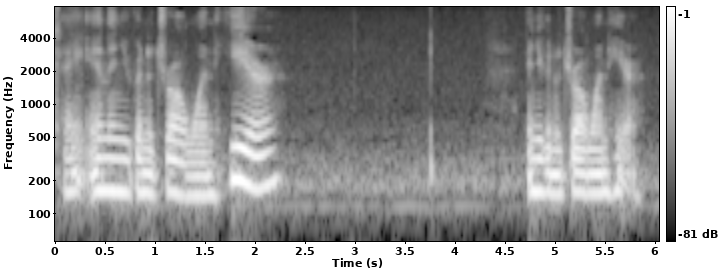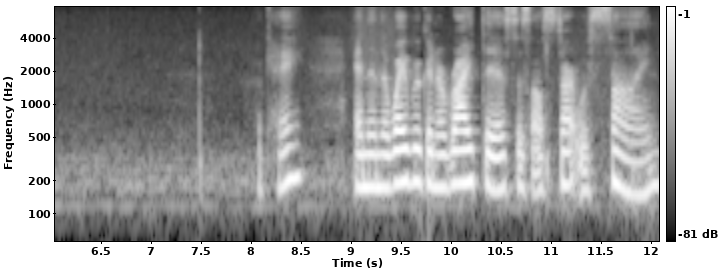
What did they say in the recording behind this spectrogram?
Okay, and then you're going to draw one here. And you're going to draw one here. Okay, and then the way we're going to write this is I'll start with sine.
